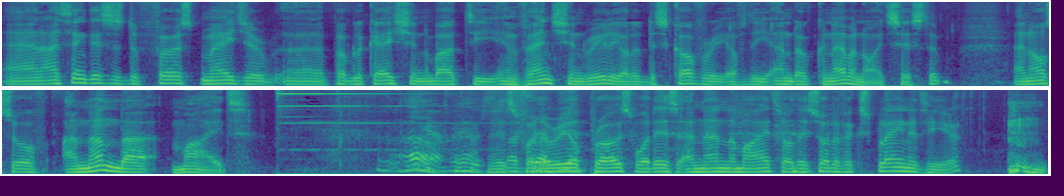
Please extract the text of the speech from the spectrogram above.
And I think this is the first major uh, publication about the invention, really, or the discovery of the endocannabinoid system, and also of anandamide. Oh, yeah. It's for that? the real pros. What is anandamide? Well, they sort of explain it here.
